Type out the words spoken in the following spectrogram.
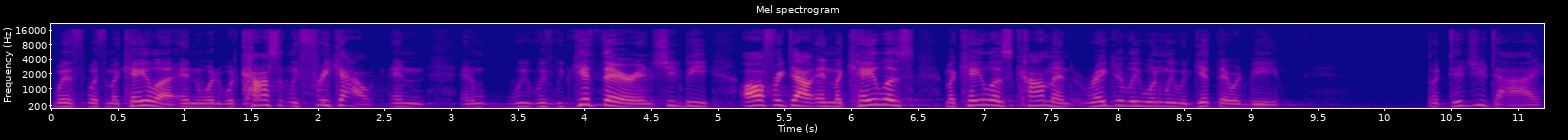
with, with Michaela and would, would constantly freak out. And, and we, would get there and she'd be all freaked out. And Michaela's, Michaela's comment regularly when we would get there would be, But did you die?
